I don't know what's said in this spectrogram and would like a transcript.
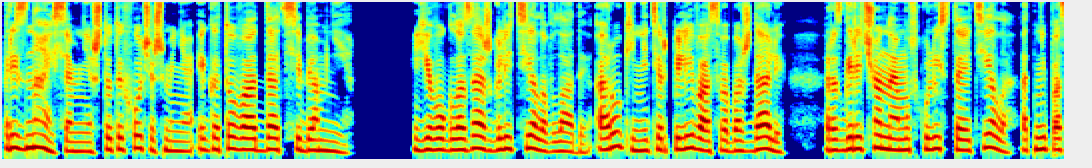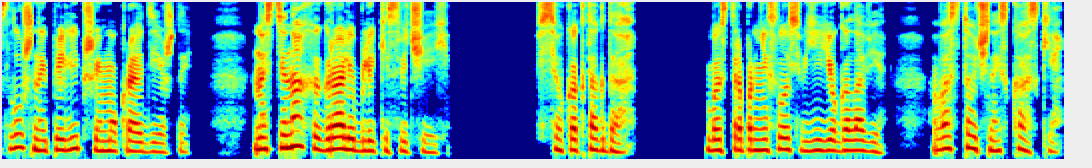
Признайся мне, что ты хочешь меня и готова отдать себя мне». Его глаза жгли тело Влады, а руки нетерпеливо освобождали разгоряченное мускулистое тело от непослушной прилипшей мокрой одежды. На стенах играли блики свечей. Все как тогда. Быстро пронеслось в ее голове. Восточной сказке.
